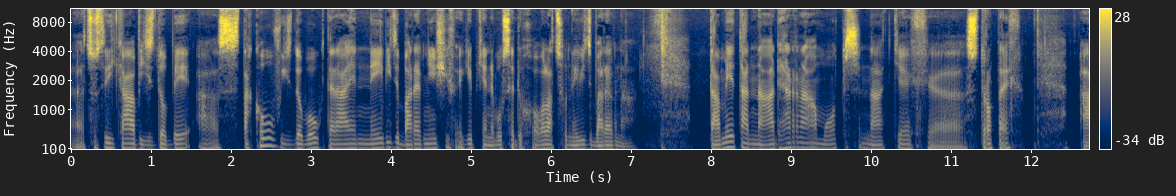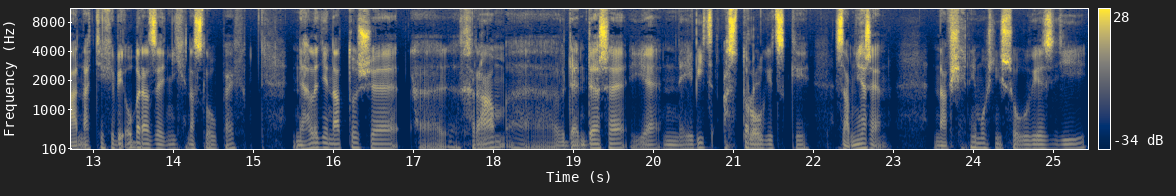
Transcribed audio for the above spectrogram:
eh, co se týká výzdoby a s takovou výzdobou, která je nejvíc barevnější v Egyptě, nebo se dochovala co nejvíc barevná tam je ta nádherná modř na těch eh, stropech a na těch vyobrazeních na sloupech. Nehledě na to, že eh, chrám v Dendeře je nejvíc astrologicky zaměřen na všechny možný souvězdí,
